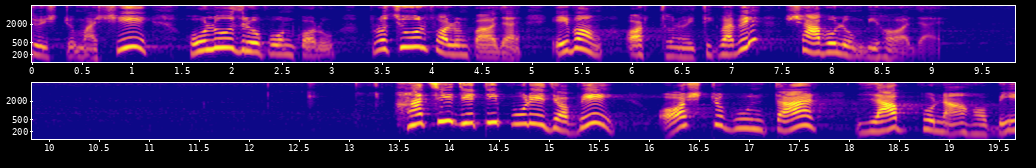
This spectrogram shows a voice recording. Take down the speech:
জ্যৈষ্ঠ মাসে হলুদ রোপণ করো। প্রচুর ফলন পাওয়া যায় এবং অর্থনৈতিকভাবে স্বাবলম্বী হওয়া যায়। হাঁচি যেটি পড়ে যাবে, অষ্টগুণ তার লাভ্য না হবে।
